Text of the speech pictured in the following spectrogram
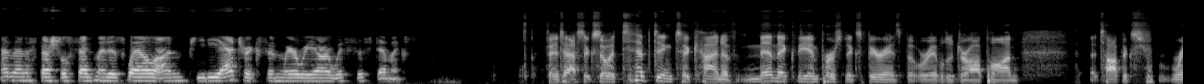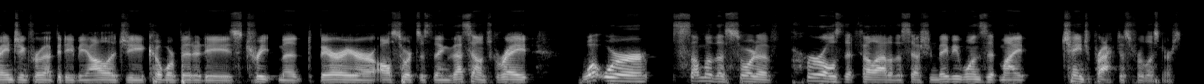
and then a special segment as well on pediatrics and where we are with systemics. Fantastic. So attempting to kind of mimic the in-person experience, but we're able to draw upon topics ranging from epidemiology, comorbidities, treatment, barrier, all sorts of things. That sounds great. What were some of the sort of pearls that fell out of the session, maybe ones that might change practice for listeners?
